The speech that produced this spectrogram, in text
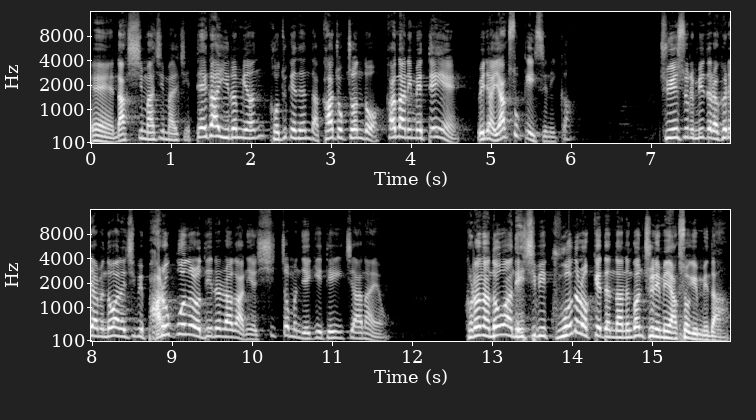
예, 낙심하지 말지. 때가 이르면 거두게 된다. 가족 전도 하나님의 때에 왜냐 약속돼 있으니까. 주 예수를 믿으라 그리하면 너와 내 집이 바로 구원을 얻으리라가 아니에요. 시점은 얘기되어 있지 않아요. 그러나 너와 내 집이 구원을 얻게 된다는 건 주님의 약속입니다.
